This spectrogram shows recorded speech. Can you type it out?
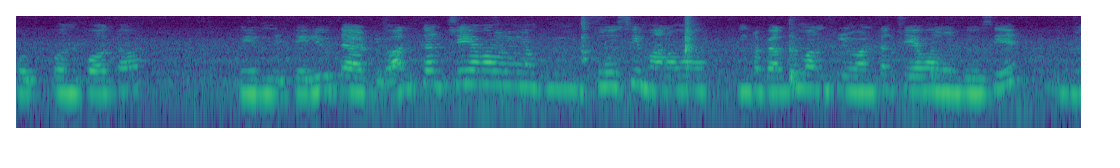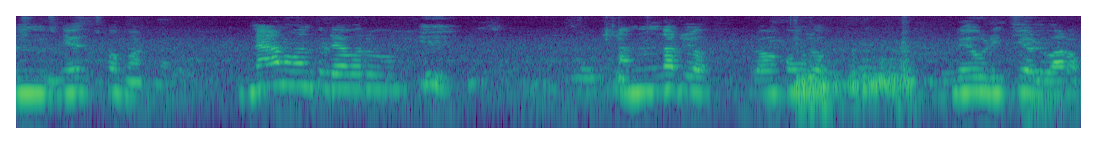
కొట్టుకొని పోతాం. దీన్ని తెలివితేటలు. అందుకని చీమలను చూసి మనము ఇంత పెద్ద మనుషులు అంట చీమలను చూసి నేర్చుకోమంటున్నారు. జ్ఞానవంతుడు ఎవరు అందరిలో లోకంలో దేవుడిచ్చాడు వరం.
